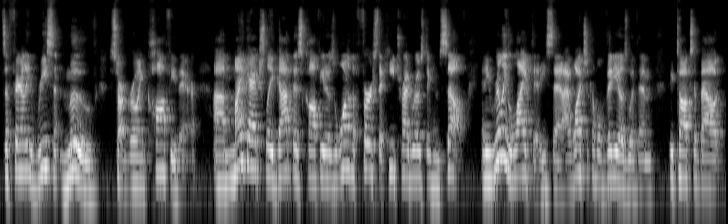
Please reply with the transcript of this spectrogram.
It's a fairly recent move to start growing coffee there. Um, Mike actually got this coffee. It was one of the first that he tried roasting himself and he really liked it. He said, I watched a couple videos with him. He talks about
